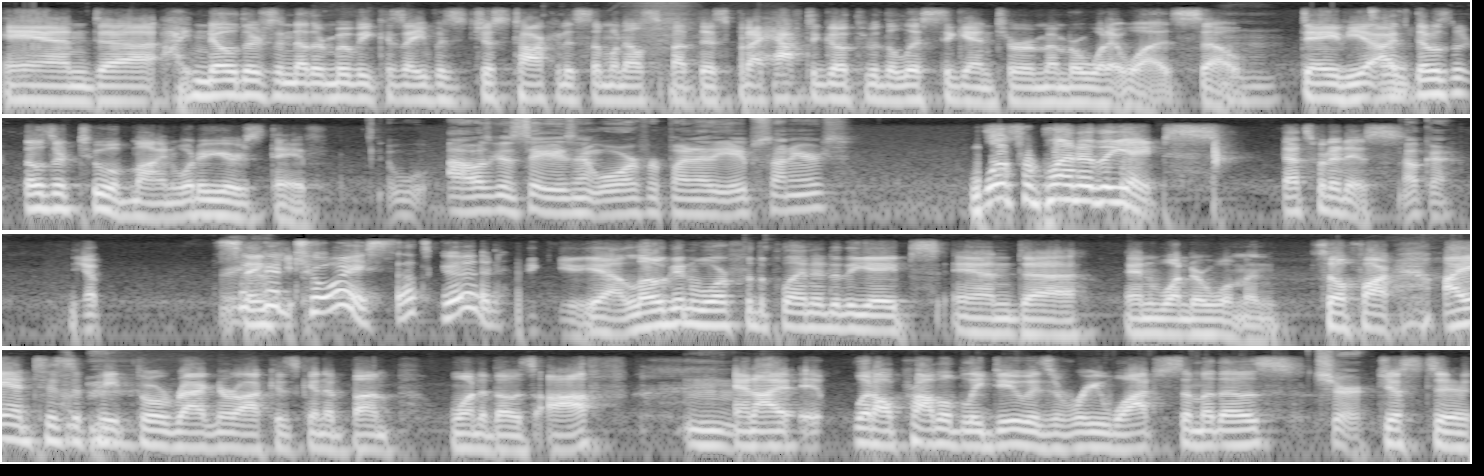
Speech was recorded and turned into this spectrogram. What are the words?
And uh, I know there's another movie because I was just talking to someone else about this, but I have to go through the list again to remember what it was. So, Dave, yeah, I, those are those are two of mine. What are yours, Dave? I was gonna say, isn't War for Planet of the Apes on yours? War for Planet of the Apes. That's what it is. Okay. Yep. It's a good you. choice. That's good. Thank you. Yeah, Logan War for the Planet of the Apes and uh, and Wonder Woman. So far, I anticipate Thor Ragnarok is going to bump one of those off, Mm. and I it- what I'll probably do is rewatch some of those Sure. just to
